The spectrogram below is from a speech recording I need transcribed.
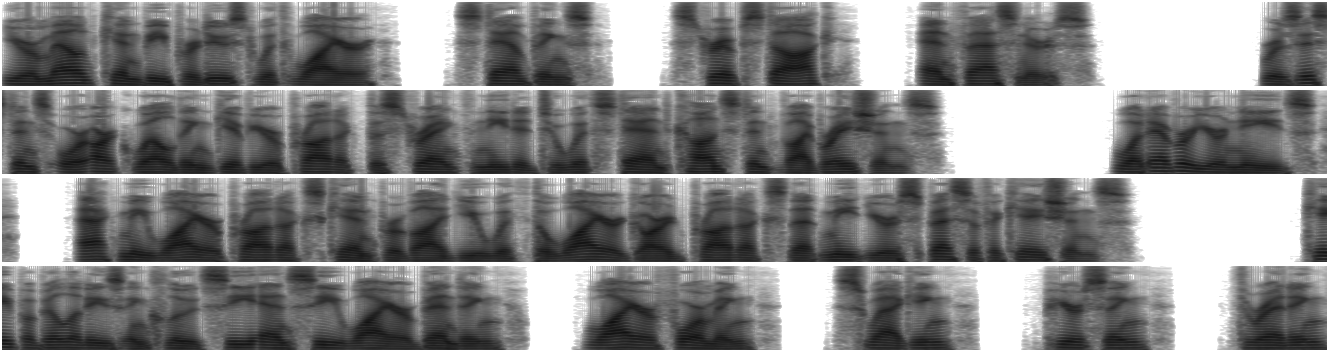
Your mount can be produced with wire, stampings, strip stock, and fasteners. Resistance or arc welding give your product the strength needed to withstand constant vibrations. Whatever your needs, Acme Wire Products can provide you with the wire guard products that meet your specifications. Capabilities include CNC wire bending, wire forming, swagging, piercing, threading,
